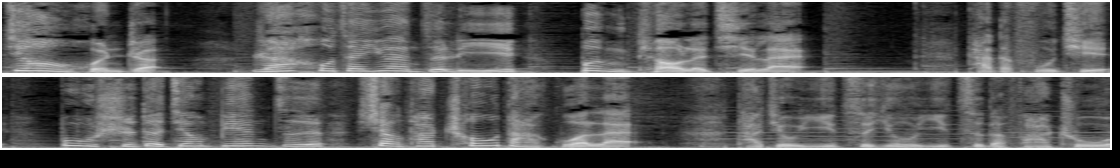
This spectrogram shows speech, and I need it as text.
叫唤着，然后在院子里蹦跳了起来。他的父亲不时地将鞭子向他抽打过来，他就一次又一次地发出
